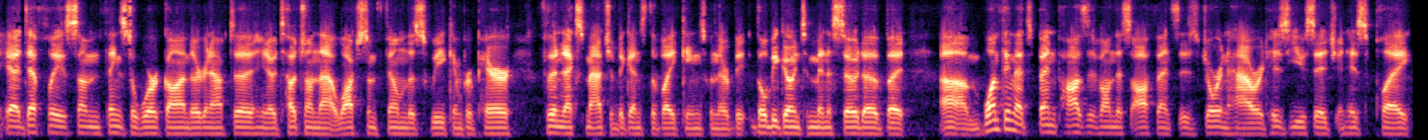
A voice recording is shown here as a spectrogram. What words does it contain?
Yeah, definitely some things to work on. They're going to have to, you know, touch on that, watch some film this week, and prepare for the next matchup against the Vikings when they're they'll be going to Minnesota. But um, one thing that's been positive on this offense is Jordan Howard, his usage and his play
